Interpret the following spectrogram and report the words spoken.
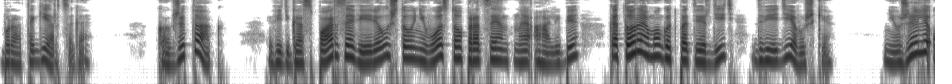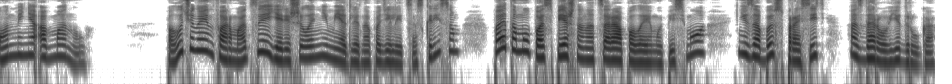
брата герцога. Как же так? Ведь Гаспар заверил, что у него стопроцентное алиби – которое могут подтвердить две девушки. Неужели он меня обманул? Полученной информацией я решила немедленно поделиться с Крисом, поэтому поспешно нацарапала ему письмо, не забыв спросить о здоровье друга.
